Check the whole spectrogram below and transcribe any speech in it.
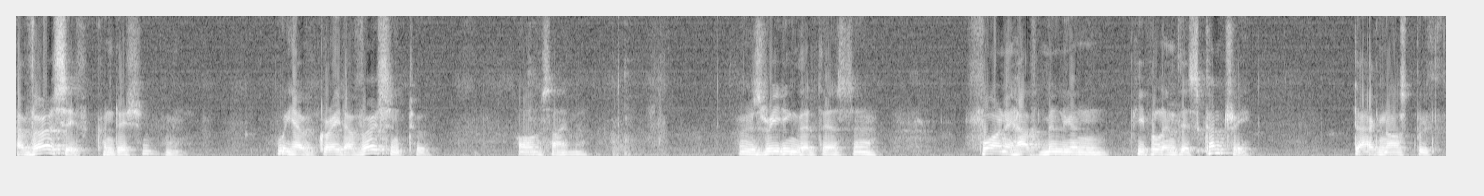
aversive condition. I mean, we have great aversion to Alzheimer. I was reading that there's uh, four and a half million people in this country diagnosed with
